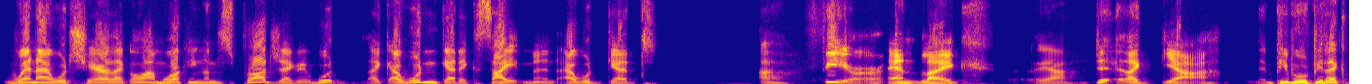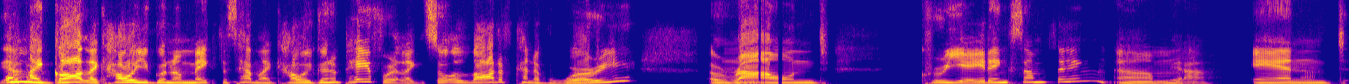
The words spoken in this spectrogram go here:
when i would share like oh i'm working on this project it would like i wouldn't get excitement i would get oh. fear and like yeah like yeah people would be like oh yeah. oh my god like how are you going to make this happen like how are you going to pay for it like so a lot of kind of worry mm. around mm. creating something um yeah and yeah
